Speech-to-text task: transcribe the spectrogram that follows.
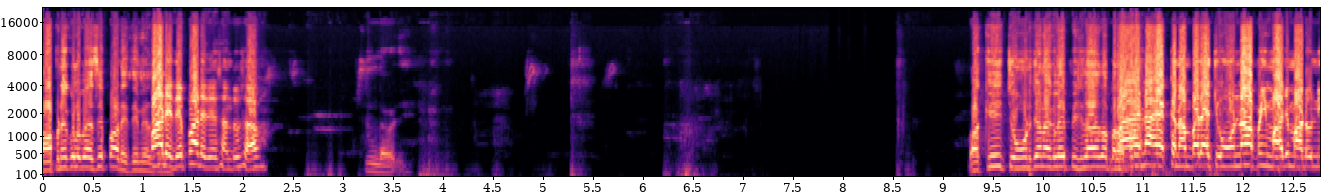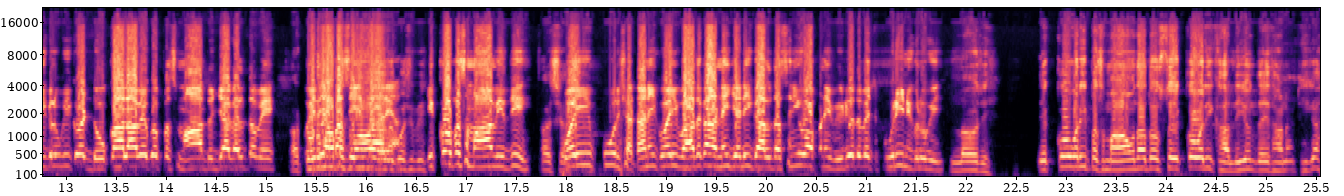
ਆਪਣੇ ਕੋਲ ਵੈਸੇ ਪਹਾੜੇ ਤੇ ਮਿਲਦੀ ਪਹਾੜੇ ਦੇ ਪਹਾੜੇ ਦੇ ਸੰਧੂ ਸਾਹਿਬ। ਲਓ ਜੀ। ਬਾਕੀ ਚੋਣ ਜਨ ਅਗਲੇ ਪਿਛਲਾ ਦਾ ਮੈਂ ਬਰਾਬਰ ਨਾ ਇੱਕ ਨੰਬਰ ਐ ਚੋਣ ਨਾ ਆਪਣੀ ਮੱਝ ਮਾੜੋ ਨਿਕਲੂਗੀ ਕੋਈ ਡੋਕਾ ਲਾਵੇ ਕੋਈ ਪਸਮਾ ਦੂਜਾ ਗਲਤ ਹੋਵੇ ਇਹਦੇ ਟੁਕਮਾ ਆਪਾਂ ਪਸਮਾ ਦੇਣ ਵੀ। ਇੱਕੋ ਪਸਮਾ ਵੀਰ ਜੀ ਅੱਛਾ ਕੋਈ ਭੂਰ ਛਟਾ ਨਹੀਂ ਕੋਈ ਵਾਦ ਘਾਟ ਨਹੀਂ ਜਿਹੜੀ ਗੱਲ ਦੱਸਣੀ ਉਹ ਆਪਣੀ ਵੀਡੀਓ ਦੇ ਵਿੱਚ ਪੂਰੀ ਨਿਕਲੂਗੀ। ਲਓ ਜੀ। ਇੱਕੋ ਵਾਰੀ ਪਸਮਾ ਆਉਂਦਾ ਦੋਸਤੋ ਇੱਕੋ ਵਾਰੀ ਖਾਲੀ ਹੁੰਦੇ ਥਣ ਠੀਕ ਆ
